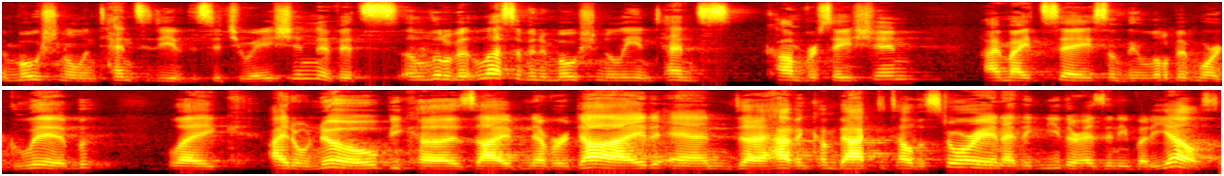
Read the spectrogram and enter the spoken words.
emotional intensity of the situation, if it's a little bit less of an emotionally intense conversation, I might say something a little bit more glib, like, I don't know because I've never died and uh, haven't come back to tell the story, and I think neither has anybody else.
